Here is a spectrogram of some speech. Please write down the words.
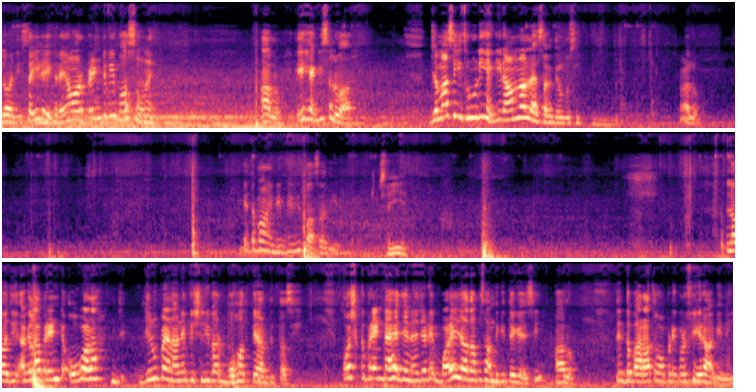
ਲਓ ਜੀ ਸਹੀ ਦੇਖ ਰਹੇ ਹਾਂ ਔਰ ਪ੍ਰਿੰਟ ਵੀ ਬਹੁਤ ਸੋਹਣਾ ਹੈ। ਆ ਲਓ ਇਹ ਹੈਗੀ ਸਲਵਾਰ। ਜਮਾ ਸੀ ਥਰੂ ਨਹੀਂ ਹੈਗੀ ਆਰਾਮ ਨਾਲ ਲੈ ਸਕਦੇ ਹੋ ਤੁਸੀਂ। ਆ ਲਓ। ਇਹ ਤਾਂ ਭਾਵੇਂ ਬੀਬੀ ਵੀ ਪਾ ਸਕਦੀ ਹੈ। ਸਹੀ ਹੈ। ਲਓ ਜੀ ਅਗਲਾ ਪ੍ਰਿੰਟ ਉਹ ਵਾਲਾ ਜਿ- ਜਿਹਨੂੰ ਭੈਣਾਂ ਨੇ ਪਿਛਲੀ ਵਾਰ ਬਹੁਤ ਪਿਆਰ ਦਿੱਤਾ ਸੀ। ਕੁਝ ਕੁ ਪ੍ਰਿੰਟ ਇਹੋ ਜਿਹੇ ਨੇ ਜਿਹੜੇ ਬੜੇ ਜ਼ਿਆਦਾ ਪਸੰਦ ਕੀਤੇ ਗਏ ਸੀ। ਆ ਲਓ ਤੇ ਦੁਬਾਰਾ ਤੋਂ ਆਪਣੇ ਕੋਲ ਫੇਰ ਆ ਗਏ ਨੇ।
